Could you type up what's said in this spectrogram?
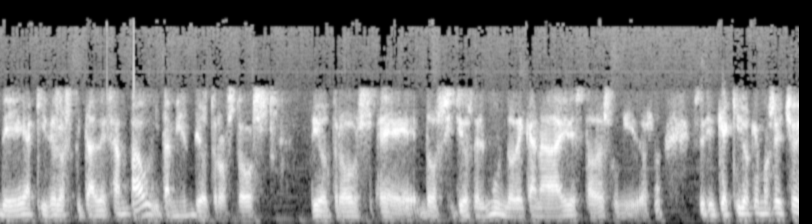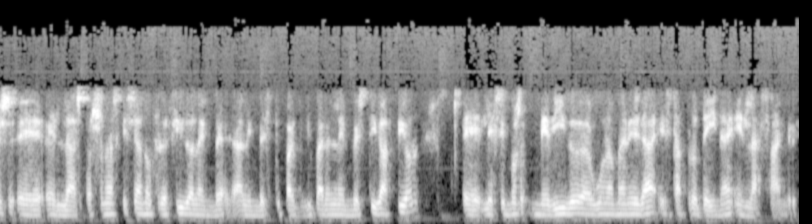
de aquí del Hospital de San Pau y también de otros dos de otros eh, dos sitios del mundo, de Canadá y de Estados Unidos. Es decir, que aquí lo que hemos hecho es, eh, las personas que se han ofrecido a, la, a participar en la investigación, eh, les hemos medido de alguna manera esta proteína en la sangre.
